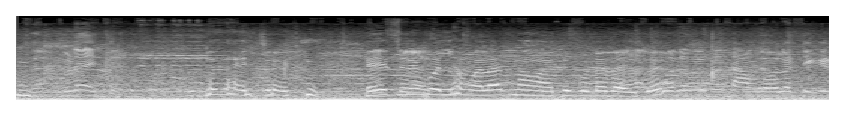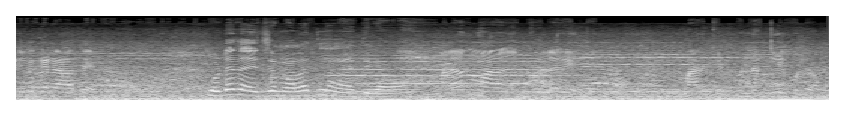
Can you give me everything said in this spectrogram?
जायचं कुठे जायचं हेच मी बोललं मलाच ना माहिती कुठे जायचं मला मी थांबलं तिकीट वगैरे राहते कुठे जायचं मलाच ना माहिती बाबा. मला पण मला फुलं घ्यायचे मार्केट नकली फुलं.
